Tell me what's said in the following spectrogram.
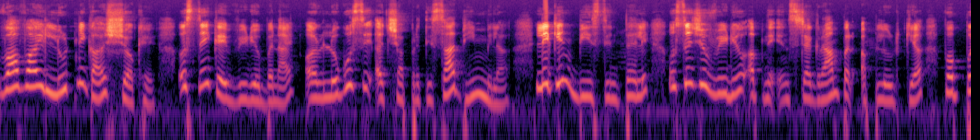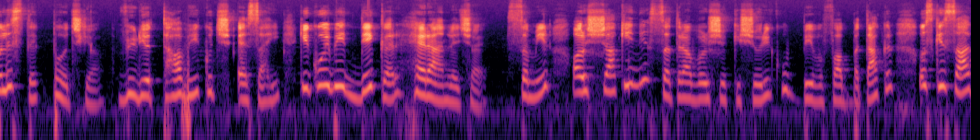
वाहवाही लूटने का शौक है। उसने कई वीडियो बनाए और लोगों से अच्छा प्रतिसाद भी मिला। लेकिन 20 दिन पहले उसने जो वीडियो अपने इंस्टाग्राम पर अपलोड किया, वह पुलिस तक पहुँच गया। वीडियो था भी कुछ ऐसा ही कि कोई भी देखकर हैरान रह जाए। समीर और शाकी ने 17 वर्षीय किशोरी को बेवफा बताकर उसके साथ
